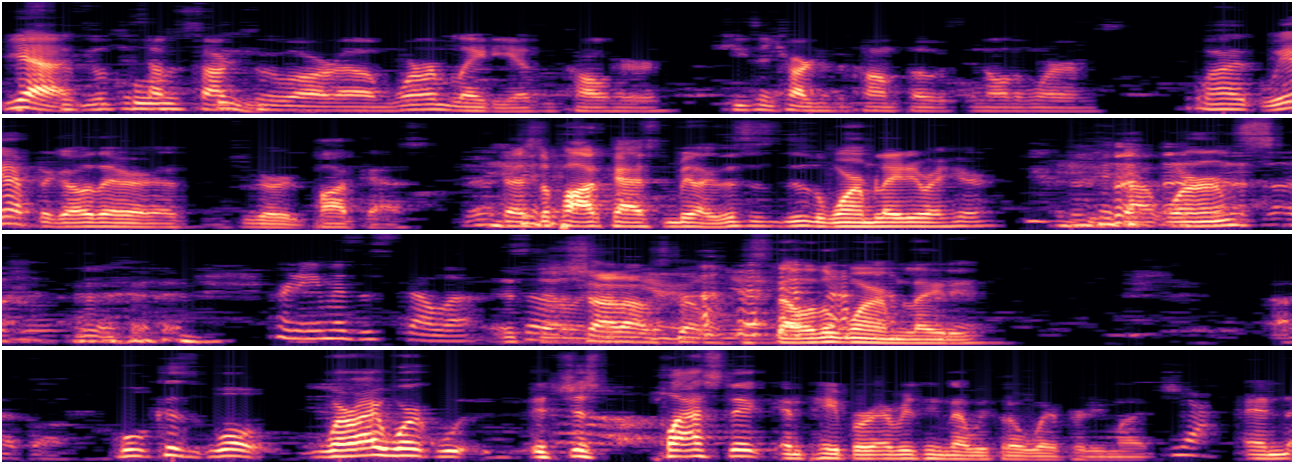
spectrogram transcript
yeah, That's you'll just have to talk thing. to our uh, worm lady, as we call her. She's in charge of the compost and all the worms. what we have to go there for the podcast. That's the podcast and be like, this is this is the worm lady right here. She's got worms. Her name is Estella. Estella. So, Shout out, Yeah, Stella. yeah. Stella the worm lady. Well, because well, where I work, it's just plastic and paper, everything that we throw away, pretty much. Yeah. And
